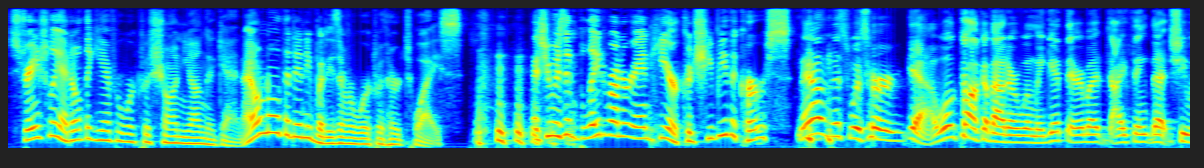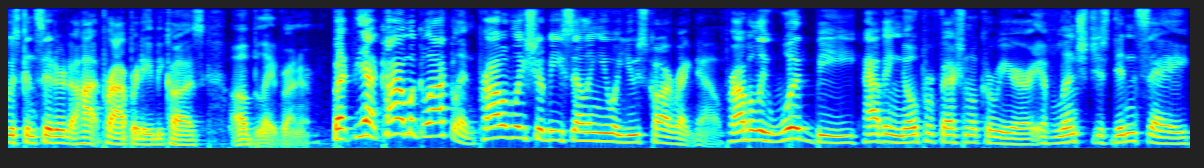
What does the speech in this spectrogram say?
Strangely, I don't think he ever worked with Sean Young again. I don't know that anybody's ever worked with her twice. and she was in Blade Runner and here. Could she be the curse? now, this was her, yeah, we'll talk about her when we get there, but I think that she was considered a hot property because of Blade Runner. But yeah, Kyle MacLachlan probably should be selling you a used car right now. Probably would be having no professional career if Lynch just didn't say,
